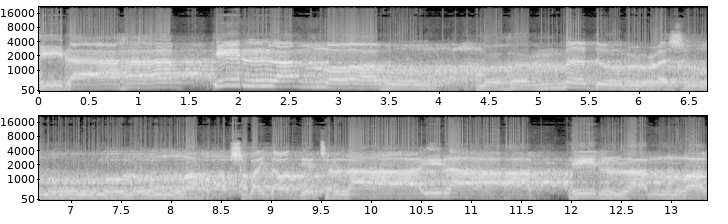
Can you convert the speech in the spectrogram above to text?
ইলাহা ইল্লাল্লাহু মুহাম্মাদুর সবাই দাওয়াত দিয়েছেন, লা ইলাহা ইল্লাল্লাহ,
